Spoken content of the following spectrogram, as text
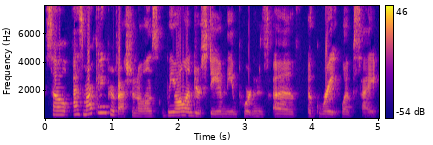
So, as marketing professionals, we all understand the importance of a great website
